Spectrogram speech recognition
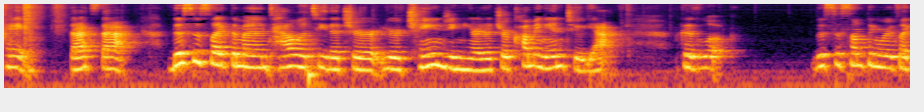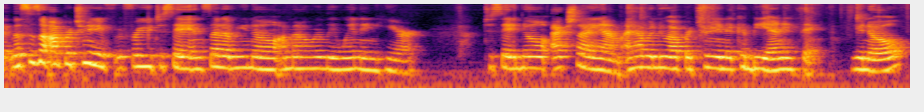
Hey, that's that. This is like the mentality that you're you're changing here, that you're coming into. Yeah. Because look, this is something where it's like this is an opportunity for, you to say instead of, you know, I'm not really winning here. To say, no, actually I am. I have a new opportunity and it can be anything, you know?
